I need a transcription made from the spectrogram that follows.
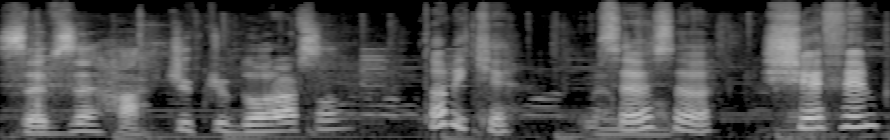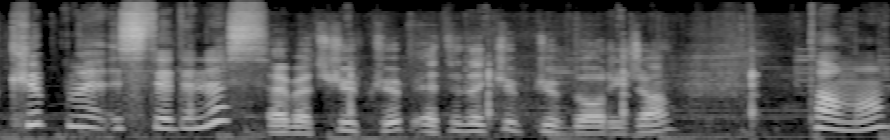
sebze ha küp küp doğrarsan Tabii ki. memnun Seve seve. Şefim küp mü istediniz? Evet küp küp eti de küp küp doğrayacağım. Tamam.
